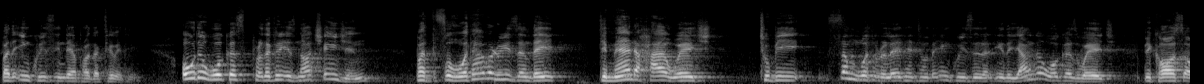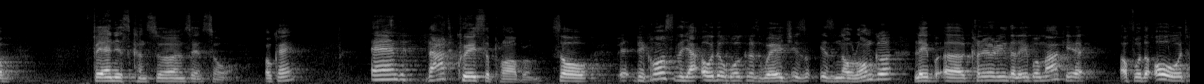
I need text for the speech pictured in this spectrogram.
by the increase in their productivity. Older workers' productivity is not changing, but for whatever reason, they demand a higher wage to be somewhat related to the increase in the, in the younger workers' wage because of fairness concerns and so on. Okay? And that creates a problem. So because the older workers' wage is, is no longer labor, uh, clearing the labor market for the old,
